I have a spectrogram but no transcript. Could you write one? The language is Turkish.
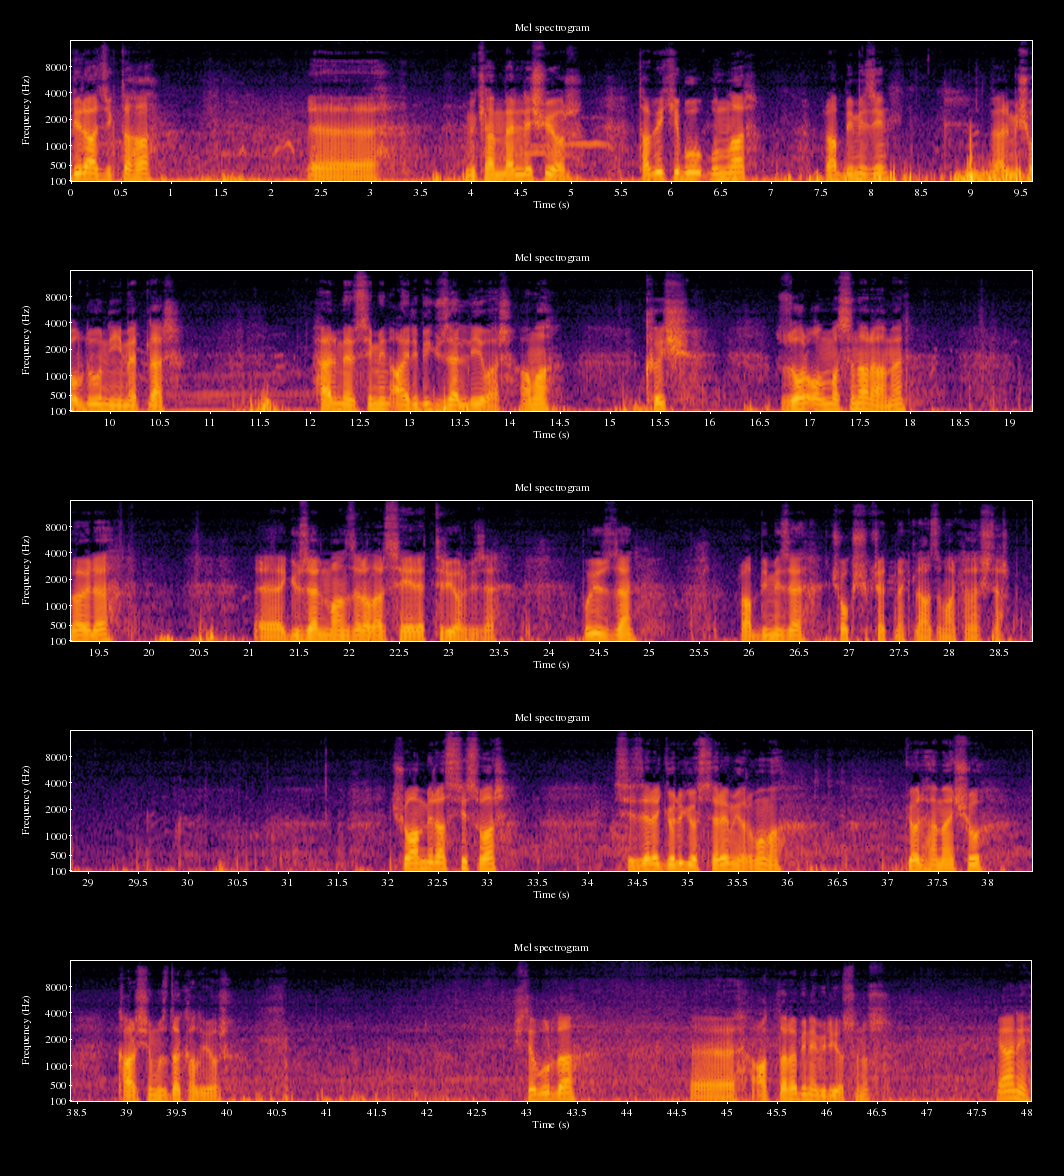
birazcık daha eee, mükemmelleşiyor. Tabii ki bu bunlar Rabbimizin vermiş olduğu nimetler. Her mevsimin ayrı bir güzelliği var ama kış zor olmasına rağmen böyle eee, güzel manzaralar seyrettiriyor bize. Bu yüzden Rabbimize çok şükretmek lazım arkadaşlar. Şu an biraz sis var. Sizlere gölü gösteremiyorum ama göl hemen şu karşımızda kalıyor. İşte burada eee, atlara binebiliyorsunuz. Yani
